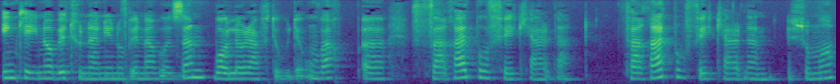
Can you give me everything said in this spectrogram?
اینکه اینا بتونن اینو بنوازن بالا رفته بوده. اون وقت فقط با فکر کردن. فقط با فکر کردن. شما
